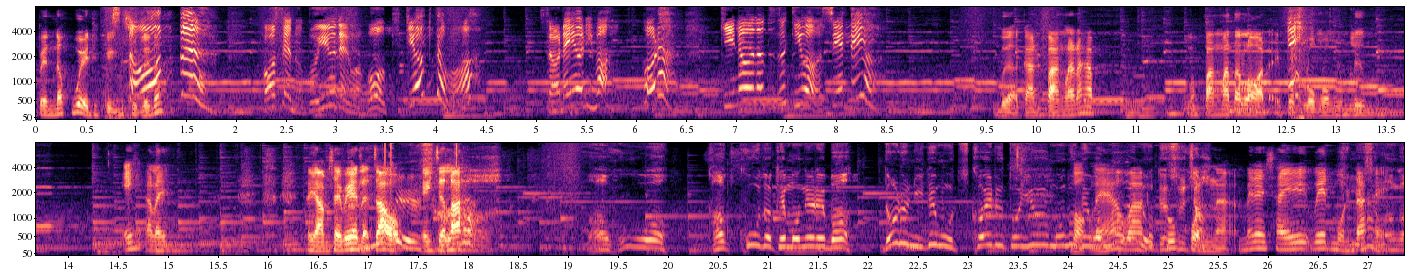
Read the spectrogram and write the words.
เป็นนักเวทที่เก่งที่สุดเลยนะ ホセの武勇伝はもう聞き飽きたわそれよりもほら昨日の続きを教えてよ เบื่อการฟังแล้วนะครับ มาฟังมาตลอดไอ้พวกหลงหลงลืมลืมๆเอ๊ะอะไร พยายามใช้เวทเหรอเจ้า เองจะล่า 魔法は格好だけ真似れば誰にでも使えるというもの บอก で แล้ว は ว่า ないので ทุก す ๆ じ ค ゃ นน่ะ ไม่ได้ใช้เวทมนต์ 君 ได้ 様が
